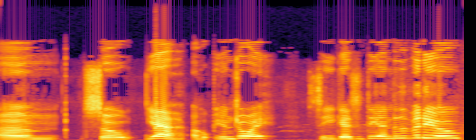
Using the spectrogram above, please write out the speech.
Um, so yeah, I hope you enjoy. See you guys at the end of the video.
